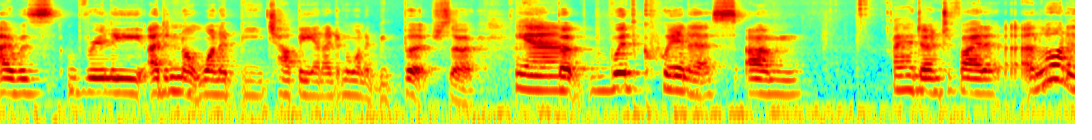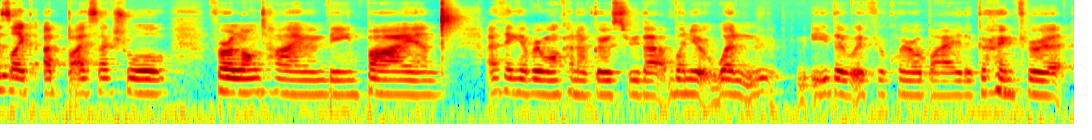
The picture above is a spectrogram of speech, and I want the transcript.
I was really I did not want to be chubby and I didn't want to be butch so. Yeah. But with queerness um I identified a lot as like a bisexual for a long time and being bi and I think everyone kind of goes through that when you're when either if you're queer or bi they're going through it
